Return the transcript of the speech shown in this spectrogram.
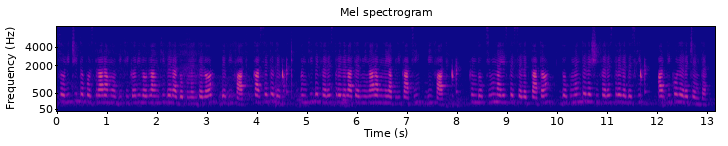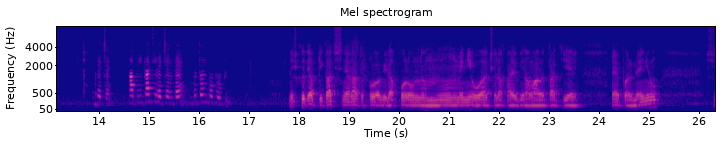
Solicită păstrarea modificărilor la închiderea documentelor, de bifat, casetă de... Închide ferestrele la terminarea unei aplicații, bifat. Când opțiunea este selectată, documentele și ferestrele deschid. Articole recente. 10. Aplicații recente, buton pop-up. Deci câte aplicații să ne arate probabil acolo în, în meniul acela care vi l-am arătat ieri, Apple Menu. Și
